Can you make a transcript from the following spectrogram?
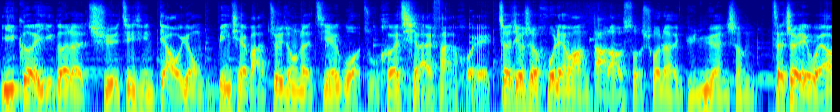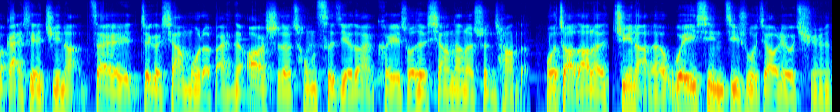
一个一个的去进行调用，并且把最终的结果组合起来返回。这就是互联网大佬所说的云。原声在这里，我要感谢 Gina，在这个项目的百分之二十的冲刺阶段，可以说是相当的顺畅的。我找到了 Gina 的微信技术交流群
